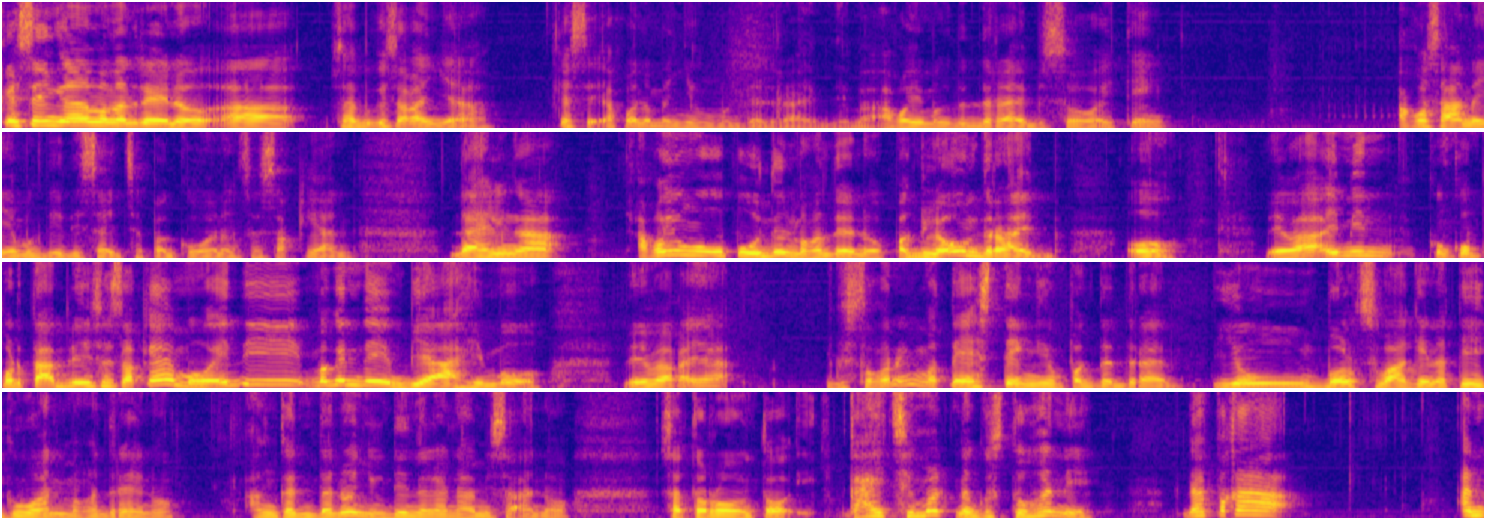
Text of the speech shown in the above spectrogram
kasi nga mga Dre, no, uh, sabi ko sa kanya, kasi ako naman yung magdadrive, di ba? Ako yung magdadrive, so I think, ako sana yung magde-decide sa pagkuha ng sasakyan. Dahil nga, ako yung uupo dun, Dre, no? Pag long drive, oh, di ba? I mean, kung komportable yung sasakyan mo, edi maganda yung biyahe mo. Di ba? Kaya, gusto ko rin matesting yung pagdadrive. Yung Volkswagen na Tiguan, mga Dre, no? Ang ganda nun, yung dinala namin sa ano, sa Toronto. Kahit si Mark nagustuhan eh. Napaka, ang,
